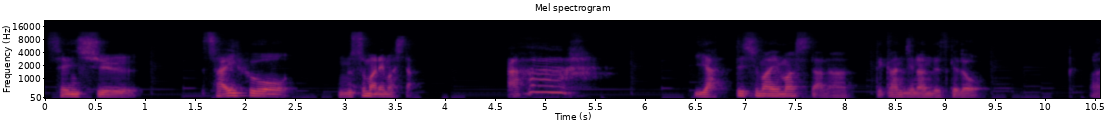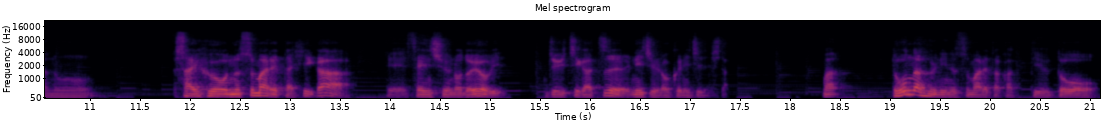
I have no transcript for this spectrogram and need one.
先週財布を盗まれました。ああ、やってしまいましたなっって感じなんですけど、あの、財布を盗まれた日が、えー、先週の土曜日、11月26日でした。まあ、どんな風に盗まれたかっていうと、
